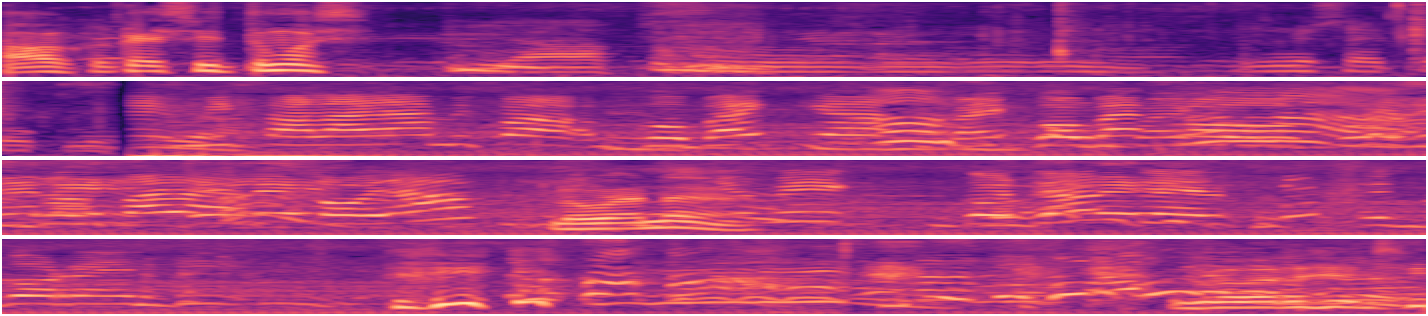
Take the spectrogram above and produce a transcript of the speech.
ako kay sweet mas. Ya. Mi fala ya, mi fa go back ya. Go back to to fala so ya. Lawan na. Mi go down there, go ready. Go ready.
